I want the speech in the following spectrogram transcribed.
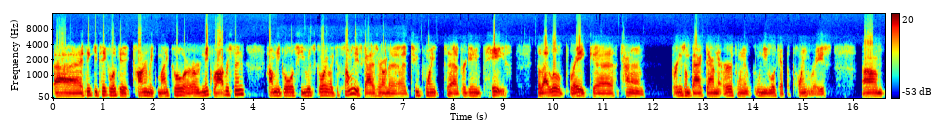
uh, I think you take a look at Connor McMichael or, or, Nick Robertson, how many goals he was scoring. Like some of these guys are on a, a two point uh, per game pace, so that little break uh, kind of brings them back down to earth when it, when you look at the point race. Um,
